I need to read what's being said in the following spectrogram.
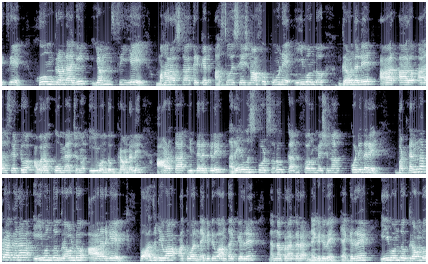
ಸಿಕ್ಸ್ಗೆ ಹೋಮ್ ಗ್ರೌಂಡ್ ಆಗಿ M C A Maharashtra cricket association of Pune ಈ ಒಂದು ಗ್ರೌಂಡ್ ಅಲ್ಲಿ ಆರ್ ಆರ್ ಆಲ್ ಸೆಟ್ಟು ಅವರ ಹೋಮ್ ಮ್ಯಾಚ್ ಅನ್ನು ಈ ಒಂದು ಗ್ರೌಂಡ್ ಅಲ್ಲಿ ಆಡ್ತಾ ಇದ್ದಾರೆ ಅಂತೇಳಿ ರೇವ್ ಸ್ಪೋರ್ಟ್ಸ್ ಅವರು ಕನ್ಫರ್ಮೇಶನ್ ಕೊಟ್ಟಿದ್ದಾರೆ. ಬಟ್ ನನ್ನ ಪ್ರಕಾರ ಈ ಒಂದು ಗ್ರೌಂಡ್ ಆರ್ ಆರ್ಗೆ ಪಾಸಿಟಿವ್ ಅಥವಾ ನೆಗೆಟಿವ್ ಅಂತ ಕೇಳಿದ್ರೆ ನನ್ನ ಪ್ರಕಾರ ನೆಗೆಟಿವೇ ಯಾಕೆಂದ್ರೆ ಈ ಒಂದು ಗ್ರೌಂಡು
